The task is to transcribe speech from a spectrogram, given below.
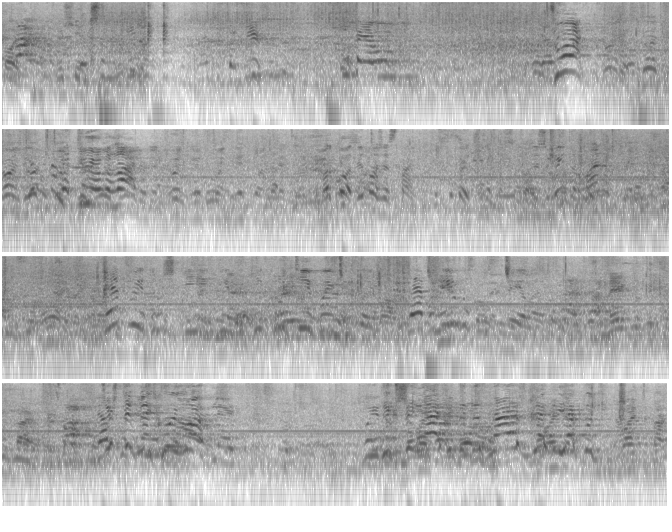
Сходи. Мужчина. Сука, я. Чувак! Я тебе вилаю! Марко, ти теж стань. Слухай, там Ти живий, нормально? Де твої дружки? Які круті вичекли? Де вони його спустили? Не як тут не знаю. Чи ж ти, блядь, хуйло, блядь? Якщо няші, ти не знаєш, блядь, як тут... Давайте так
